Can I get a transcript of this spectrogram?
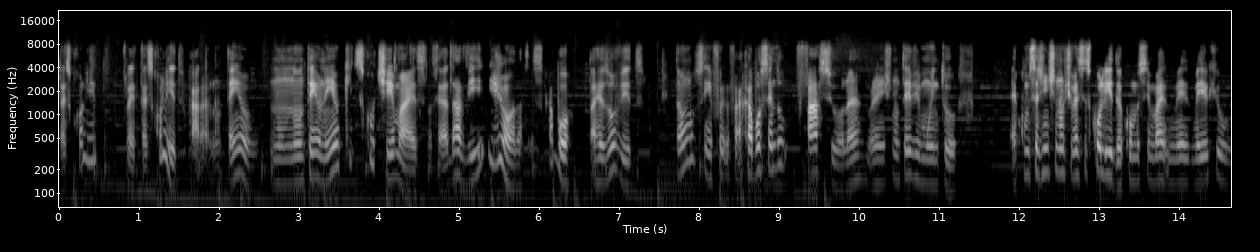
tá escolhido. Eu falei, tá escolhido, cara, não tenho, não, não tenho nem o que discutir mais. É Davi e Jonatas, acabou, tá resolvido. Então, sim, foi, acabou sendo fácil, né? A gente não teve muito é como se a gente não tivesse escolhido, é como se meio que o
